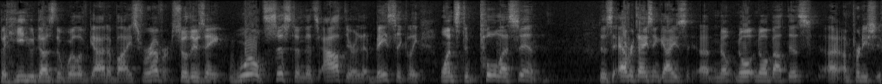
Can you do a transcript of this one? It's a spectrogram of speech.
but he who does the will of God abides forever. So there's a world system that's out there that basically wants to pull us in. Does advertising guys uh, know, know, know about this? Uh, I'm, pretty sure,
